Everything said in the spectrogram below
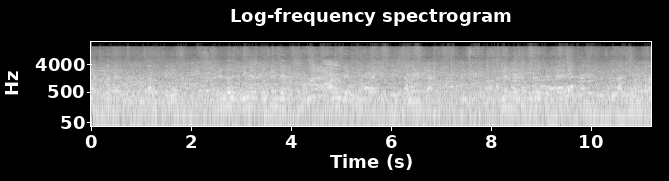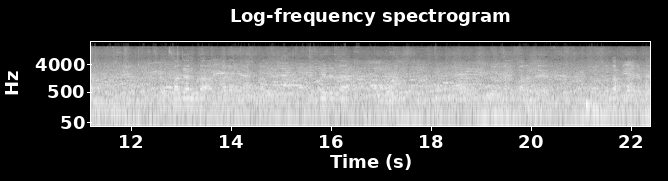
ఖచ్చితమైనటువంటి ఫలితాలు వస్తాయి. రెండోది previous question papers model papers practice చేస్తామని హండ్రెడ్ పర్సెంట్ రిజల్ట్స్ అయితే సరే సాధిస్తామని అని నమ్ముతుంది ఇక్కడ ఉపాధ్యాయులు కూడా అద్భుతంగా పనిచేస్తున్నారు. డెడికేటెడ్గా ఇంకా చెప్పాలంటే సొంత పిల్లల కంటే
